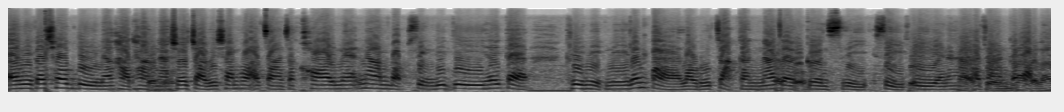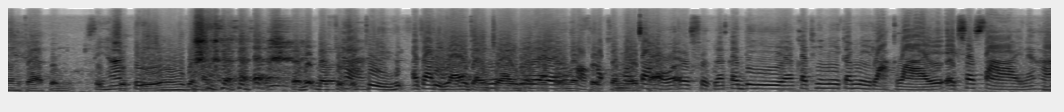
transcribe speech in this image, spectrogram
อันนี้ก็โชคดีนะคะ ทางครับผม National Joy Vision เพราะอาจารย์จะคอยแนะนำแบบสิ่งดีๆ ให้แก่คลินิกนี้ตั้งแต่เรารู้จักกันน่าจะเกิน4 4ปีนะคะอาจารย์ก็มแบบแล้วอาจารย์เป็นสี่ห้าปีไม่ได้แต่มาฝึกค่ะที่อาจารย์ที่ร้านอาจารย์จอยด้นะวยครับผมขมาอฝึขกอบกัคุนณเนื้ออาจารย์ปาบอกว่าเออฝึกแล้วก็ดีแล้วก็ที่นี่ก็มีหลากหลายเอ็กซ์ไซส์นะคะ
